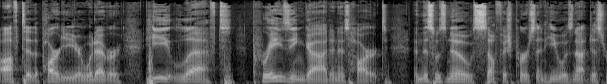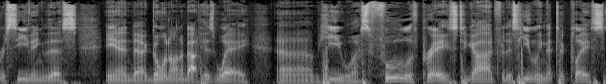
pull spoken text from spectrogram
off to the party or whatever. He left praising God in his heart and this was no selfish person. He was not just receiving this and uh, going on about his way. Um, he was full of praise to God for this healing that took place.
